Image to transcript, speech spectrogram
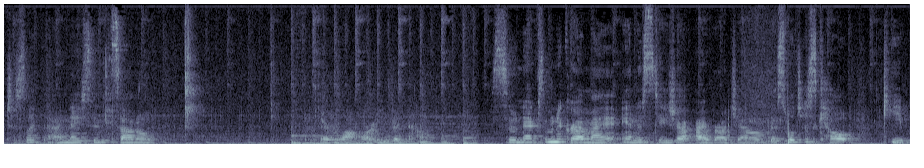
Just like that, nice and subtle. But they're a lot more even now. So next I'm gonna grab my Anastasia Eyebrow Gel. This will just help keep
